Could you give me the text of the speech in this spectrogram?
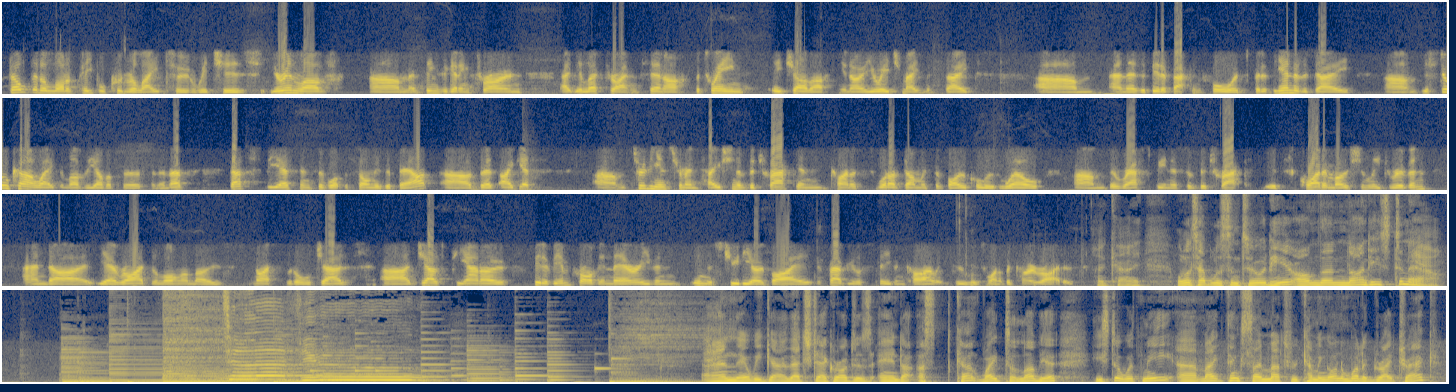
felt that a lot of people could relate to, which is you're in love, um, and things are getting thrown at your left, right, and centre between each other. You know, you each make mistakes, um, and there's a bit of back and forwards. But at the end of the day, um, you still can't wait to love the other person, and that's that's the essence of what the song is about. Uh, but I guess um, through the instrumentation of the track and kind of what I've done with the vocal as well, um, the raspiness of the track, it's quite emotionally driven, and uh, yeah, rides along on those nice little jazz uh, jazz piano. Bit of improv in there, even in the studio by the fabulous Stephen Kiley, who was one of the co-writers. Okay. Well, let's have a listen to it here on the 90s to now. to love you. And there we go. That's Jack Rogers, and I can't wait to love you. He's still with me, uh, mate. Thanks so much for coming on, and what a great track.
